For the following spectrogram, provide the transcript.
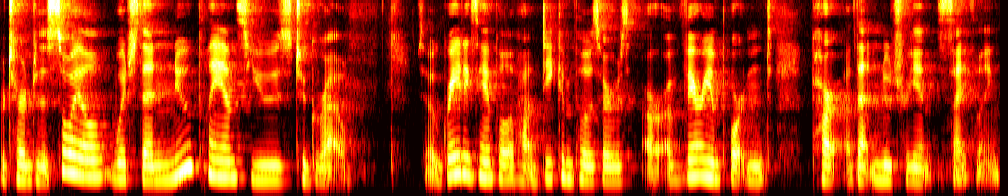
return to the soil, which then new plants use to grow. So, a great example of how decomposers are a very important part of that nutrient cycling.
